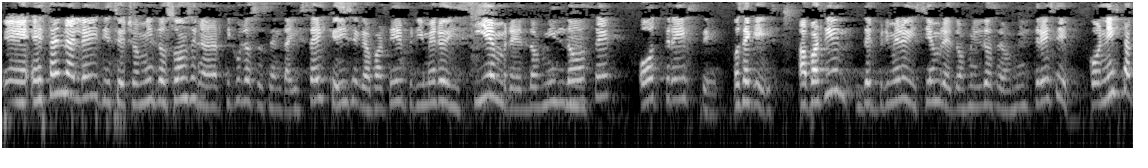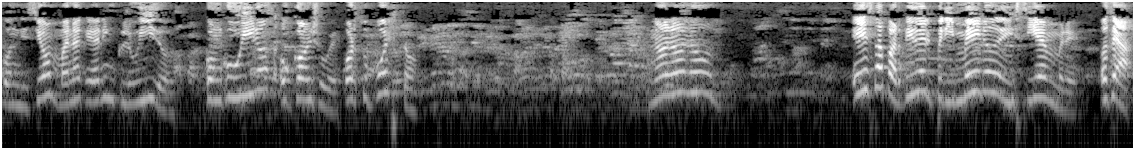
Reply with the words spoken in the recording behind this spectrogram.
Eh, está en la ley 18.211, en el artículo 66, que dice que a partir del 1 de diciembre del 2012 o 13, o sea que a partir del 1 de diciembre del 2012-2013, con esta condición van a quedar incluidos concubinos o cónyuges, por supuesto. No, no, no. Es a partir del 1 de diciembre. O sea,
